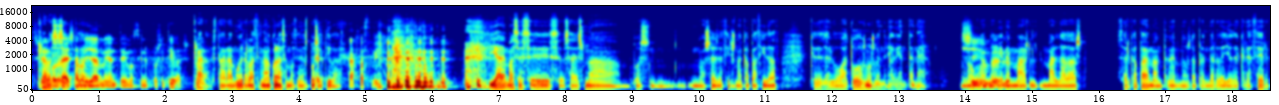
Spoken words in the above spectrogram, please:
se podrá desarrollar mediante emociones positivas. Claro, estará muy relacionado con las emociones positivas. Era, fácil. y además es, es, o sea, es una, pues, no sé, es decir, es una capacidad que desde luego a todos nos vendría bien tener. ¿no? Cuando vienen mal, mal dadas, ser capaz de mantenernos, de aprender de ello, de crecer,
